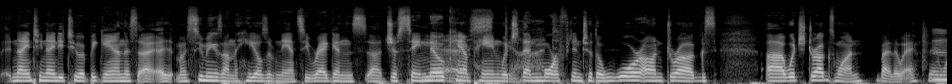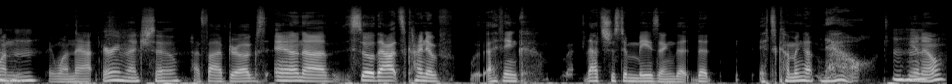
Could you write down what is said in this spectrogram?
1992 it began. This uh, I'm assuming is on the heels of Nancy Reagan's uh, "Just Say No" Yes, campaign, which then morphed into the war on drugs, uh, which drugs won. By the way, they Mm-hmm. won. They won that. Very much so. High five drugs. And uh, so that's kind of I think that's just amazing that that it's coming up now. Mm-hmm. You know.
